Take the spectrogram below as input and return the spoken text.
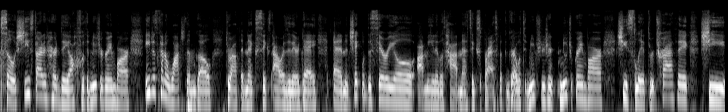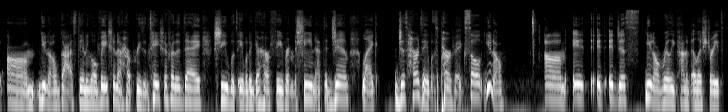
So she started her day off with a Nutri-Grain bar. And you just kind of watch them go throughout the next six hours of their day. And the chick with the cereal, I mean, it was hot mess express. But the girl with the Nutri Nutri-Grain bar, she slid through traffic. She, um, you know, got standing ovation at her presentation for the day. She was able to get her favorite machine at the gym. Like, just her day was perfect. So, you know, um, it, it, it just, you know, really kind of illustrates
